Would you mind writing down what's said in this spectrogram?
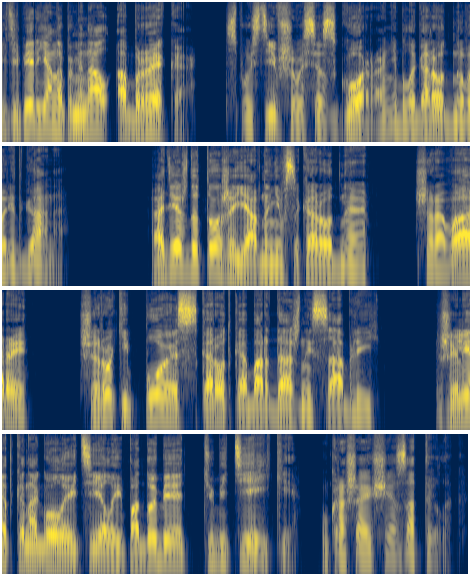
и теперь я напоминал Абрека, спустившегося с гор, а не благородного Ридгана. Одежда тоже явно не высокородная. Шаровары, широкий пояс с короткой абордажной саблей, жилетка на голое тело и подобие тюбетейки, украшающая затылок.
